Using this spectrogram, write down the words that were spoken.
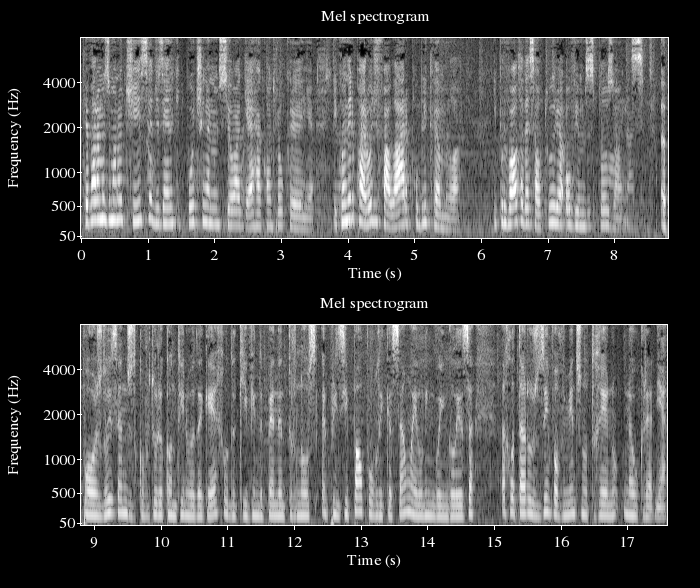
Preparamos uma notícia dizendo que Putin anunciou a guerra contra a Ucrânia. E quando ele parou de falar, publicamos-la e por volta dessa altura ouvimos explosões. Após dois anos de cobertura contínua da guerra, o The Kiev Independent tornou-se a principal publicação em língua inglesa a relatar os desenvolvimentos no terreno na Ucrânia.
